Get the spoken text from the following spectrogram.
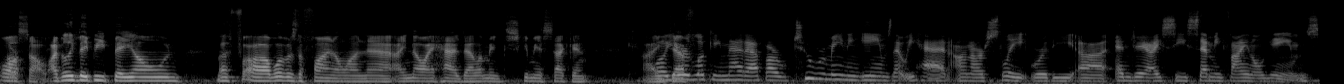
Also, I believe they beat Bayonne. Uh, what was the final on that? I know I had that. Let me just give me a second. I While def- you're looking that up, our two remaining games that we had on our slate were the uh, NJIC semifinal games.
